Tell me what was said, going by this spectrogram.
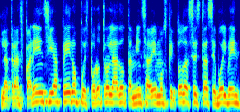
la transparencia, pero pues por otro lado también sabemos que todas estas se vuelven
